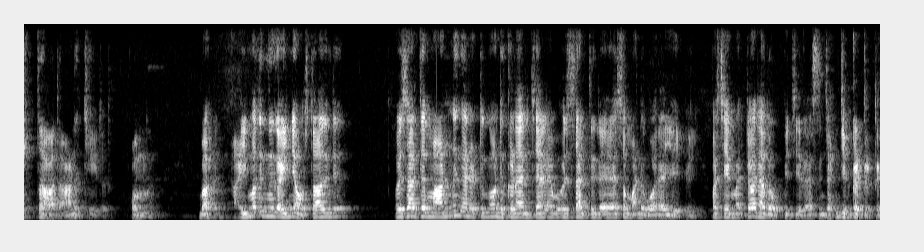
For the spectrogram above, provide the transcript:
ഉസ്താദാണ് ചെയ്തത്. ഒന്ന്. അയിമതിങ്ങ് കഴിഞ്ഞ ഉസ്താദിന്റെ ഒരു സ്ഥലത്ത് മണ്ണ് ഇങ്ങനെ ഇട്ടുകൊണ്ട് നിൽക്കണമെന്ന് വെച്ചാൽ ഒരു സ്ഥലത്ത് ലേശം മണ്ണ് പോരായി പോയി പക്ഷേ മറ്റോ അത് ഒപ്പിച്ച് ലേശം ചഞ്ചിക്കെട്ടിട്ട്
